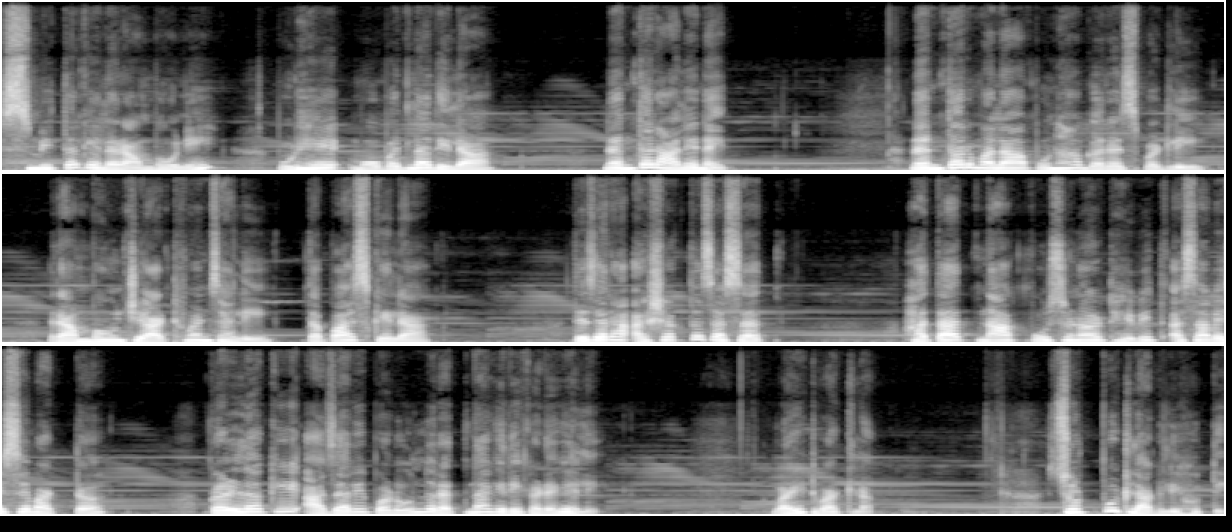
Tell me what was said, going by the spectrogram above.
स्मित केलं रामभाऊनी. पुढे मोबदला दिला. नंतर आले नाहीत. नंतर मला पुन्हा गरज पडली. रामभाऊंची आठवण झाली. तपास केला. ते जरा अशक्तच असत. हातात नाक पुसणं ठेवीत असावेसे वाटतं. कळलं की आजारी पडून रत्नागिरीकडे गेले. वाईट वाटलं. सुटपूट लागली होती.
